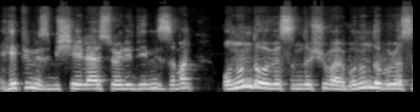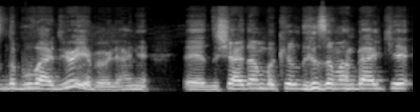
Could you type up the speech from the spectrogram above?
hepimiz bir şeyler söylediğimiz zaman onun da orasında şu var, bunun da burasında bu var diyor ya böyle hani e, dışarıdan bakıldığı zaman belki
